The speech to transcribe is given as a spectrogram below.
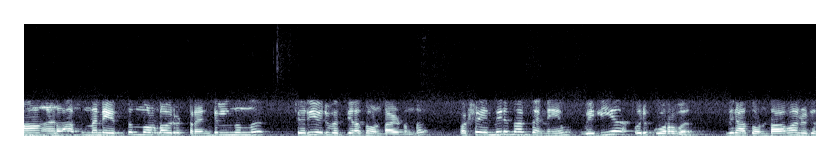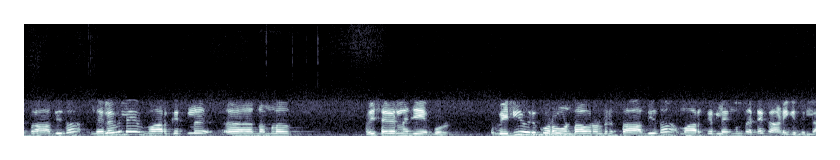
മാസം തന്നെ എത്തും എന്നുള്ള ഒരു ട്രെൻഡിൽ നിന്ന് ചെറിയൊരു വ്യത്യാസം ഉണ്ടായിട്ടുണ്ട്. പക്ഷെ എന്നിരുന്നാൽ തന്നെയും വലിയ ഒരു കുറവ് ഇതിനകത്ത് ഉണ്ടാവാൻ ഒരു സാധ്യത നിലവിലെ മാർക്കറ്റിൽ നമ്മൾ വിശകലനം ചെയ്യുമ്പോൾ വലിയൊരു കുറവ് ഉണ്ടാവാനുള്ള ഒരു സാധ്യത മാർക്കറ്റിലെങ്ങും തന്നെ കാണിക്കുന്നില്ല.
